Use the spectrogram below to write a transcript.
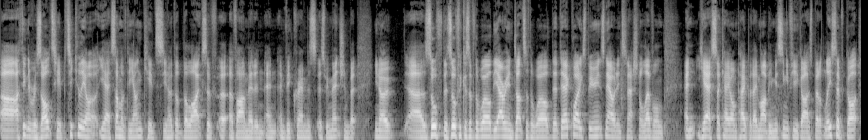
Uh, I think the results here, particularly, uh, yeah, some of the young kids, you know, the, the likes of uh, of Ahmed and, and, and Vikram, as, as we mentioned, but, you know, uh, Zulf, the Zulfiqars of the world, the Aryan Dutts of the world, they're, they're quite experienced now at international level. And yes, okay, on paper, they might be missing a few guys, but at least they've got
